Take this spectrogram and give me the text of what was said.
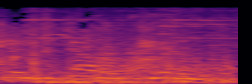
Team double kill.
